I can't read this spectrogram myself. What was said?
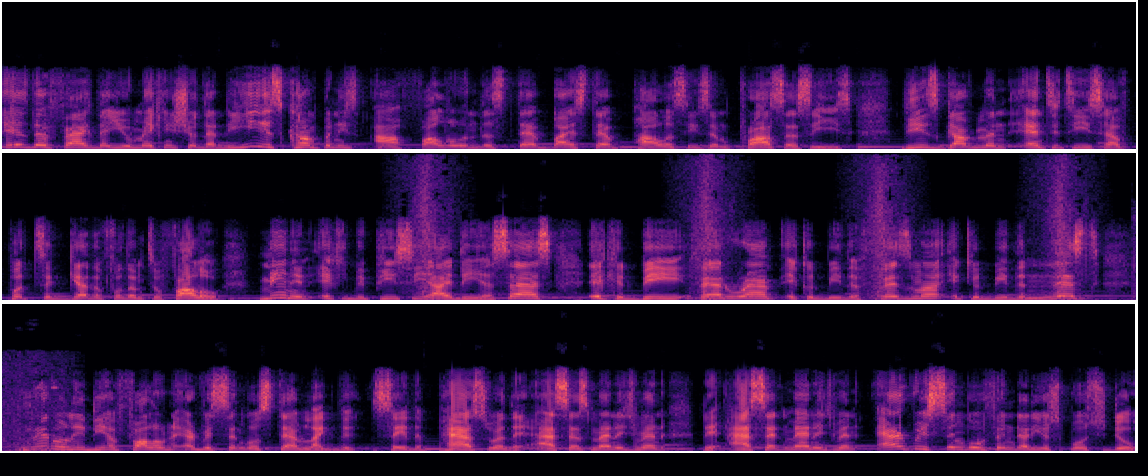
is the fact that you're making sure that these companies are following the step-by-step policies and processes these government entities have put together for them to follow. Meaning it could be PCI DSS, it could be FedRAMP, it could be the FISMA, it could be the NIST. Literally, they're following every single step, like the, say the password, the access management, the asset management, every single thing that you're supposed to do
